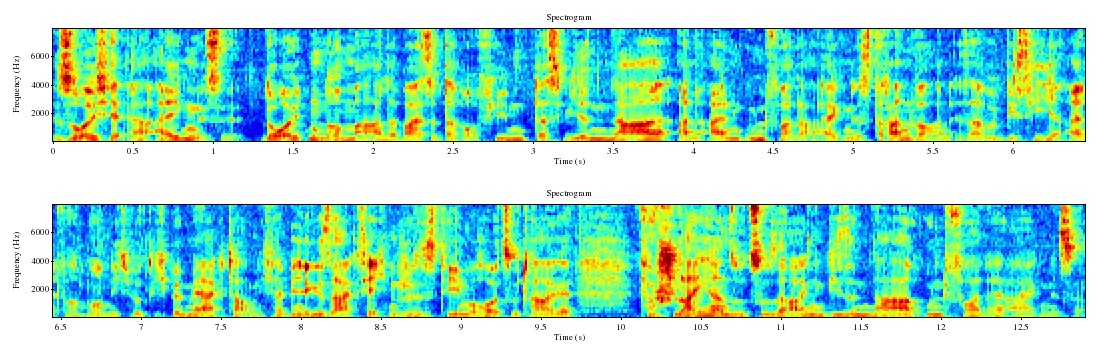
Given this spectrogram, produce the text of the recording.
Solche Ereignisse deuten normalerweise darauf hin, dass wir nahe an einem Unfallereignis dran waren, es aber bisher einfach noch nicht wirklich bemerkt haben. Ich habe Ihnen ja gesagt, technische Systeme heutzutage verschleiern sozusagen diese nahe Unfallereignisse.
